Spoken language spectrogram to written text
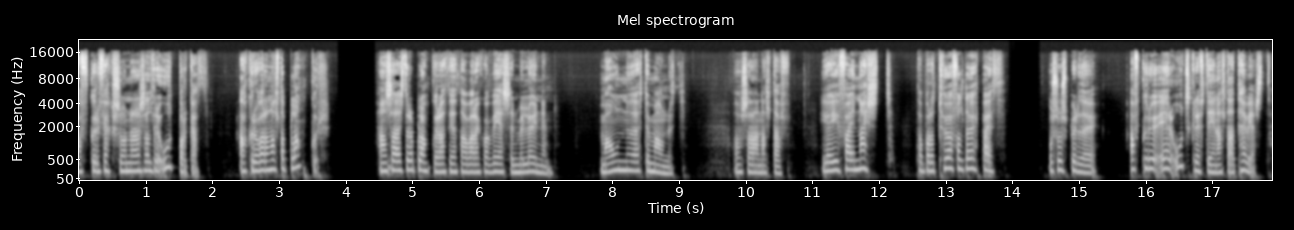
Af hverju fekk svona hans aldrei útborgað? Af hverju var hann alltaf blankur? Hann sagðist vera blankur af því að það var eitthvað vesen með launin. Mánuð eftir mánuð og þá saði hann alltaf Já, ég fæ næst, þá bara tvöfalda uppæð og svo spurðu af hverju er útskriftiðin alltaf að tefjast?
